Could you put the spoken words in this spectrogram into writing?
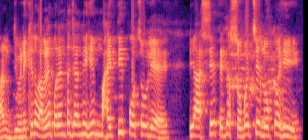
आणि निखिल वागळेपर्यंत ज्यांनी ही माहिती पोहोचवली आहे ही असे त्यांच्या सोबतचे लोकही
